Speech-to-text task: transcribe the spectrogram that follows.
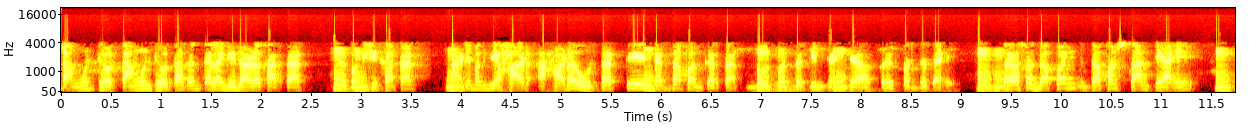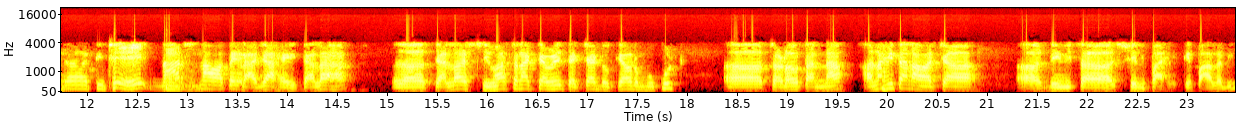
टांगून ठेव टांगून ठेवतात आणि त्याला गिधाडं खातात. पक्षी खातात. आणि मग जे हाड हाडं उरतात ते. त्यात दफन करतात. दोन. पद्धतीने त्यांच्या पद्धत आहे. तर असं दफन दफन स्थान ते आहे. तर तिथे नार्स नावाचा एक राजा आहे. त्याला त्याला सिंहासनाच्या वेळी त्याच्या डोक्यावर मुकुट चढवताना अनाहिता नावाच्या देवीचा शिल्प आहे. ते पाहिलं मी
